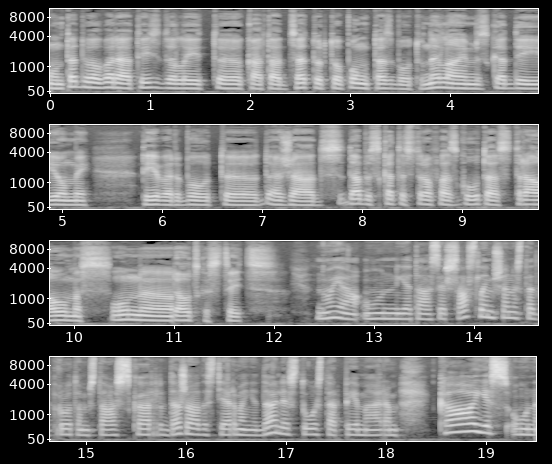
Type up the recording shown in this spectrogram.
Un tad vēl varētu izdalīt eh, kā tādu ceturto punktu, tas būtu nelaimes gadījumi. Tie var būt eh, dažādas dabas katastrofās gūtās traumas un eh, daudz kas cits. Nu jā, un ja tās ir saslimšanas, tad, protams, tās skar dažādas ķermeņa daļas, tostarp, piemēram, kājas un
